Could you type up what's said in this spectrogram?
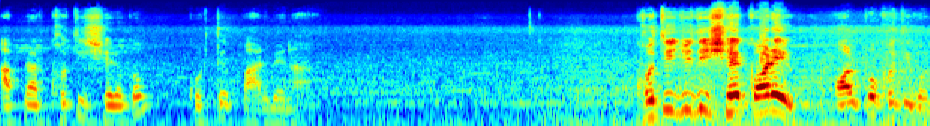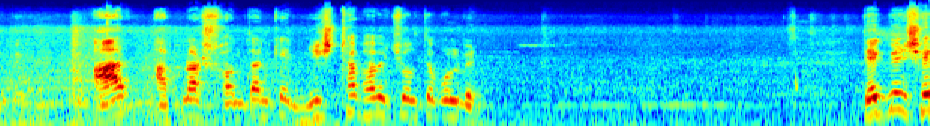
আপনার ক্ষতি সেরকম। করতে পারবে না। ক্ষতি যদি সে করে, অল্প ক্ষতি করবে। আর আপনার সন্তানকে নিষ্ঠাভাবে চলতে বলবেন। দেখবেন সে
